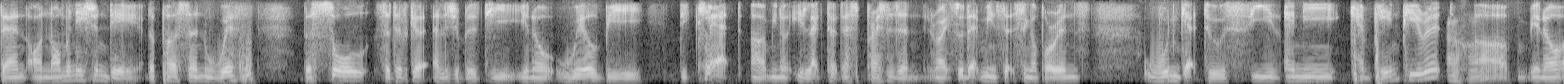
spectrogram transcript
then on nomination day, the person with the sole certificate of eligibility, you know, will be declared, um, you know, elected as president, right? So that means that Singaporeans wouldn't get to see any campaign period, uh-huh. uh, you know,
